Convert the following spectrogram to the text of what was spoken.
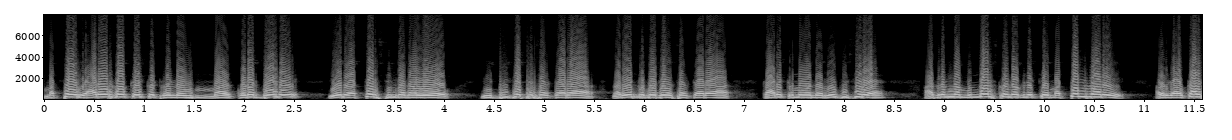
ಮತ್ತೆ ಯಾರ್ಯಾರಿಗೋ ಕೈ ಕಟ್ಕೊಂಡು ಕೊಡೋದು ಬೇಡಿ. ಏನು ಹತ್ತು ವರ್ಷದಿಂದ ನಾವು ಈ ಬಿ ಜೆ ಪಿ ಸರ್ಕಾರ, ನರೇಂದ್ರ ಮೋದಿ ಸರ್ಕಾರ ಕಾರ್ಯಕ್ರಮವನ್ನು ರೂಪಿಸಿದೆ. ಅದನ್ನು ಮುಂದುವರಿಸ್ಕೊಂಡು ಹೋಗಲಿಕ್ಕೆ ಮತ್ತೊಂದು ಬಾರಿ ಅವ್ರಿಗೆ ಅವಕಾಶ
